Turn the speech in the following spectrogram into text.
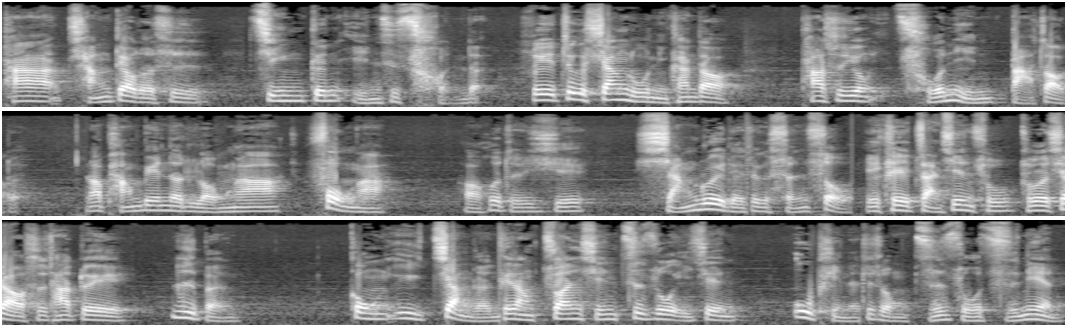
它强调的是金跟银是纯的，所以这个香炉你看到它是用纯银打造的。然后旁边的龙啊、凤啊，啊或者一些祥瑞的这个神兽，也可以展现出除了谢老师他对日本工艺匠人非常专心制作一件物品的这种执着执念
